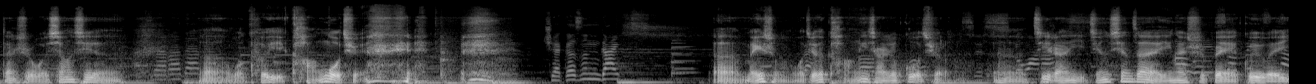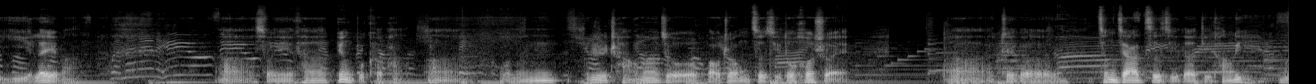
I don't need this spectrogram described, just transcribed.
但是我相信，呃，我可以扛过去，呃，没什么，我觉得扛一下就过去了，嗯，既然已经现在应该是被归为乙类吧，啊，所以它并不可怕啊。我们日常呢就保证自己多喝水，啊，这个增加自己的抵抗力，嗯。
